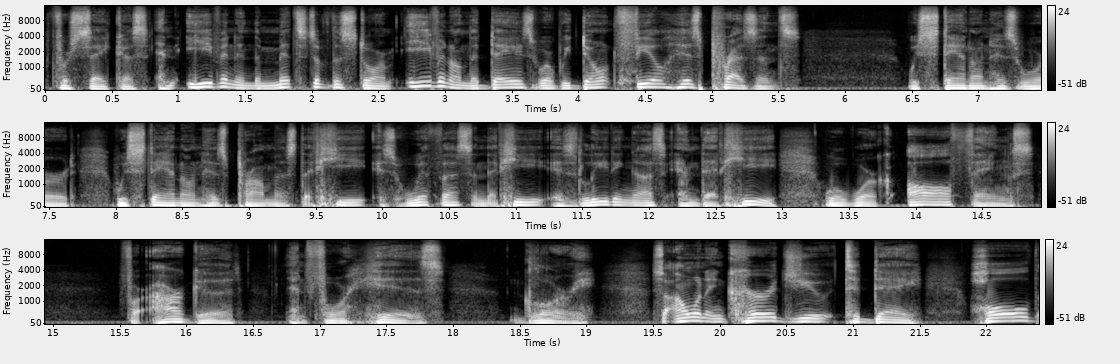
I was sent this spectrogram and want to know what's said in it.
forsake us. And even in the midst of the storm, even on the days where we don't feel his presence, we stand on his word. We stand on his promise that he is with us and that he is leading us and that he will work all things for our good and for his glory. So I want to encourage you today hold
